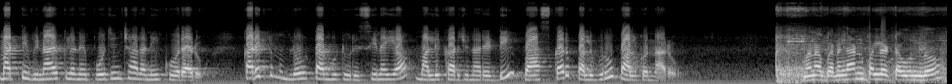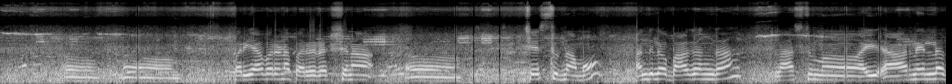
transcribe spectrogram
మట్టి వినాయకులను పూజించాలని కోరారు కార్యక్రమంలో టంగుటూరి సీనయ్య మల్లికార్జునారెడ్డి భాస్కర్ పలువురు పాల్గొన్నారు మన బనగానపల్లె టౌన్లో పర్యావరణ పరిరక్షణ చేస్తున్నాము. అందులో భాగంగా లాస్ట్ ఐ- ఆరు నెలల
